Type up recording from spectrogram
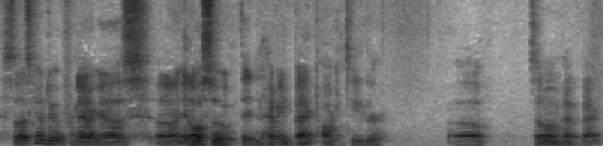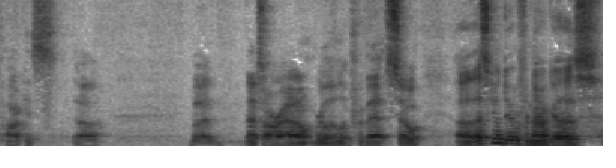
so that's gonna do it for now, guys. Uh, and also, they didn't have any back pockets either. Uh, some of them have back pockets, uh, but that's all right. I don't really look for that. So uh, that's gonna do it for now, guys.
